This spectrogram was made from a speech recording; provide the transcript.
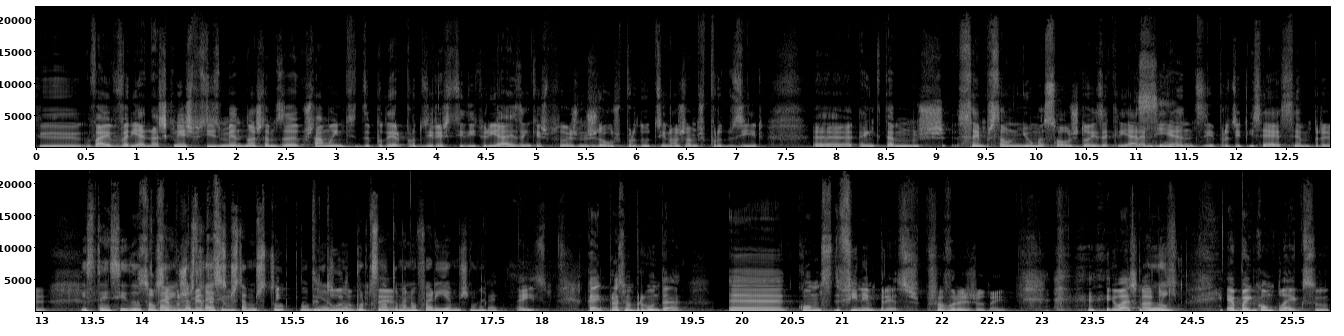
que vai variando. Acho que neste preciso momento nós estamos a gostar muito de poder produzir estes editoriais em que as pessoas nos dão os produtos e nós vamos produzir, eh, em que estamos sem pressão nenhuma, só os dois a criar Sim. ambientes e a produzir. Isso é sempre. Isso tem sido São que tem. Mas de resto assim- gostamos de tudo, é de mesmo? tudo, Porque senão sim. também não faríamos, não é? Ok, é isso. Ok, próxima pergunta. Uh, como se definem preços? Por favor, ajudem. eu acho que nós Ui. não, é bem complexo.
